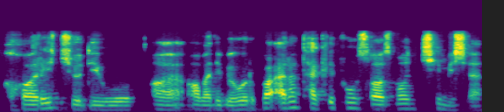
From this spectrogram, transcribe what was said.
خارج شدی و آمده به اروپا الان تکلیف اون سازمان چی میشه؟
